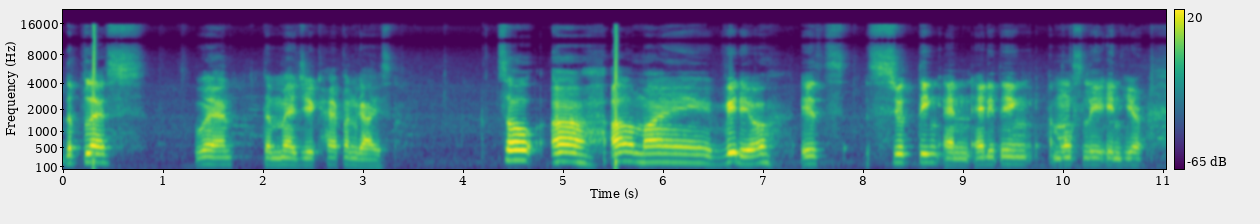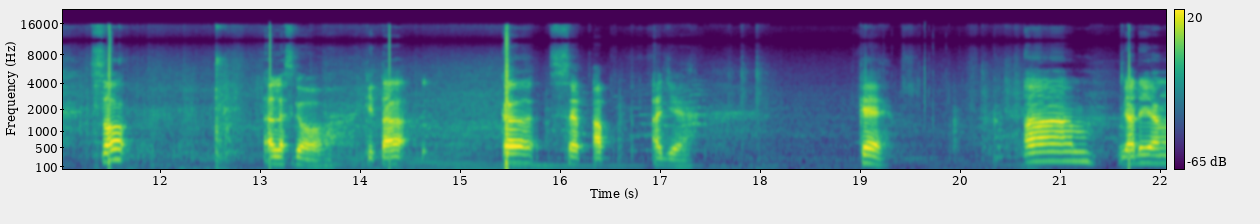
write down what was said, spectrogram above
the place when the magic happen guys. So uh, all my video is shooting and editing mostly in here. So uh, let's go. Kita ke setup aja. Oke. Okay. um, nggak ada yang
